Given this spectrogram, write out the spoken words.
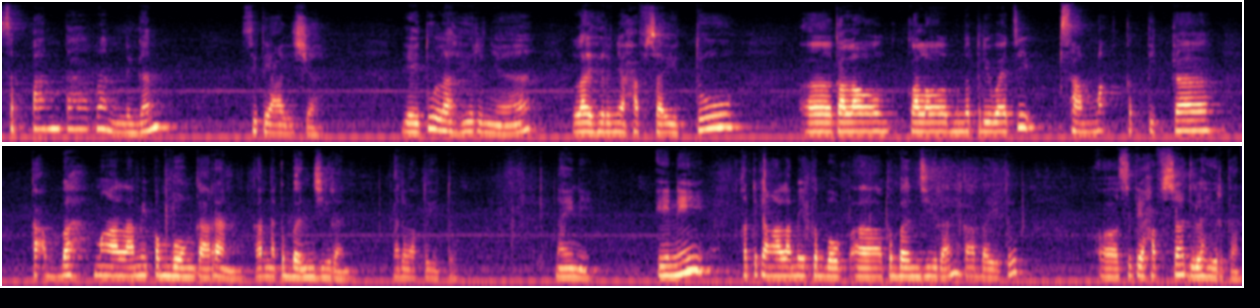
Sepantaran dengan Siti Aisyah. Yaitu lahirnya, lahirnya Hafsah itu uh, kalau kalau menurut riwayat sih sama ketika Ka'bah mengalami pembongkaran karena kebanjiran pada waktu itu. Nah ini, ini ketika mengalami eh, kebanjiran Ka'bah itu, eh, Siti Hafsah dilahirkan.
